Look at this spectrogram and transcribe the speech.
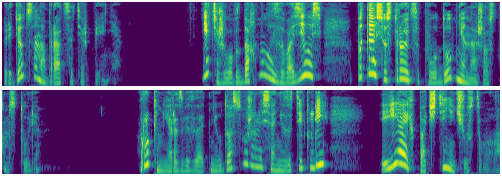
Придется набраться терпения. Я тяжело вздохнула и завозилась, пытаясь устроиться поудобнее на жестком стуле. Руки мне развязать не удосужились, они затекли, и я их почти не чувствовала.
